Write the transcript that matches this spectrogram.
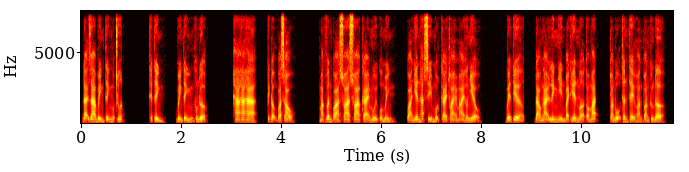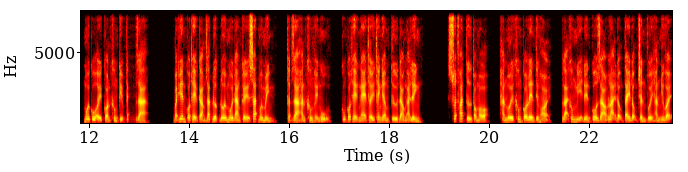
Đại gia bình tĩnh một chút. Thiệt tình, bình tĩnh không được. Ha ha ha, kích động quá sáu. Mạc vân quả xoa xoa cái mũi của mình quả nhiên hắt xì một cái thoải mái hơn nhiều. Bên kia, đào ngải linh nhìn bạch hiên mở to mắt, toàn bộ thân thể hoàn toàn cứng đờ, môi cô ấy còn không kịp tách ra. Bạch hiên có thể cảm giác được đôi môi đang kề sát môi mình, thật ra hắn không hề ngủ, cũng có thể nghe thấy thanh âm từ đào ngải linh. Xuất phát từ tò mò, hắn mới không có lên tiếng hỏi, lại không nghĩ đến cô giáo lại động tay động chân với hắn như vậy.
